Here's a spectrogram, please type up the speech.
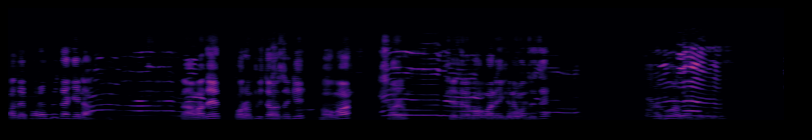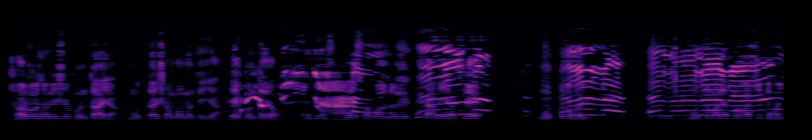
আমাদের পরম পিতা কিনা? আমাদের পরম পিতা হচ্ছে কি? ভগবান স্বয়ং। সেই ভগবান এখানে বলছে যে মুত্তায় সম্ভবন্ত ইয়া। হে যে সকল থেকে আমি হচ্ছে মুক্ত হই। মুক্ত মানে প্রকাশিত হই।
